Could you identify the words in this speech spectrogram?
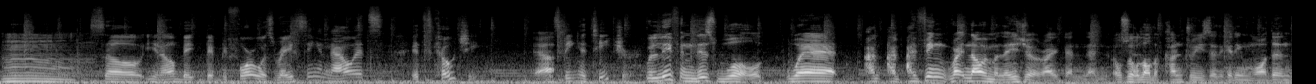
Mm, So you know, be, be- before it was racing, and now it's it's coaching. yeah. It's being a teacher. we live in this world where I, I, I think right now in Malaysia, right, and, and also a lot of countries that are getting modern,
